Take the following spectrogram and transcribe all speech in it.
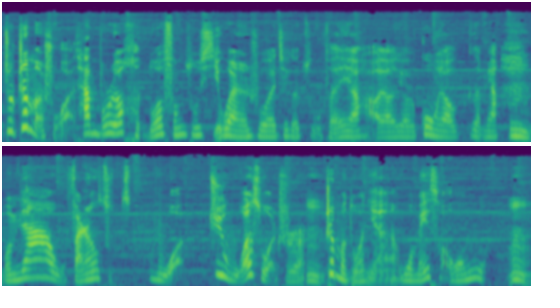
就这么说，他们不是有很多风俗习惯，说这个祖坟也好，要要供要怎么样？嗯我们家反正我据我所知，嗯这么多年我没扫过墓，嗯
